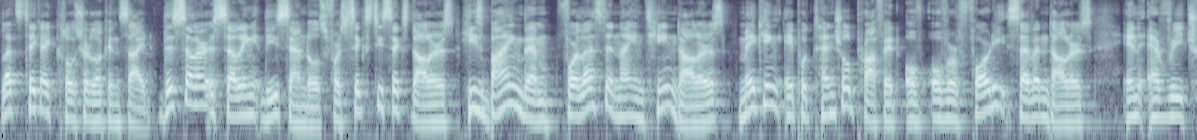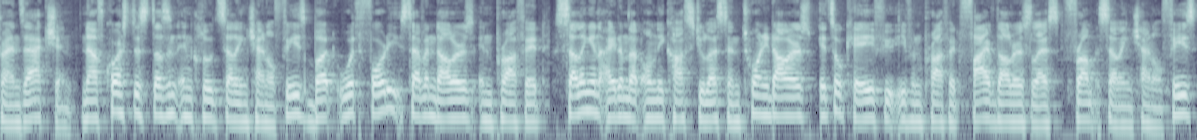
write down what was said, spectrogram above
Let's take a closer look inside. This seller is selling these sandals for $66. He's buying them for less than $19, making a potential profit of over $47 in every transaction. Now, of course, this doesn't include selling channel fees, but with $47 in profit, selling an item that only costs you less than than $20. It's okay if you even profit $5 less from selling channel fees,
